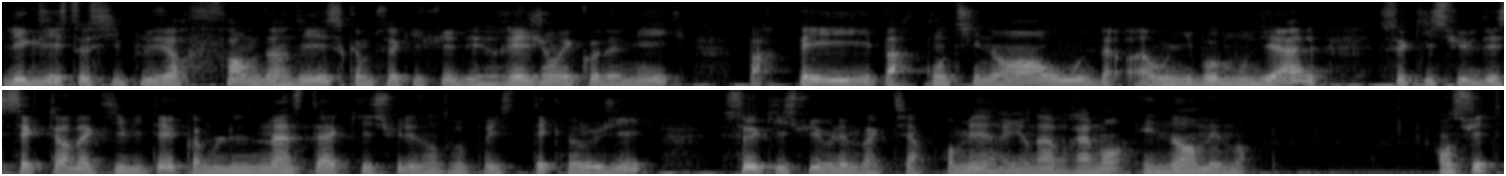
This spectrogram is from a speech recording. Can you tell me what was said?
Il existe aussi plusieurs formes d'indices, comme ceux qui suivent des régions économiques, par pays, par continent ou au niveau mondial, ceux qui suivent des secteurs d'activité, comme le Nasdaq qui suit les entreprises technologiques, ceux qui suivent les matières premières, il y en a vraiment énormément. Ensuite,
